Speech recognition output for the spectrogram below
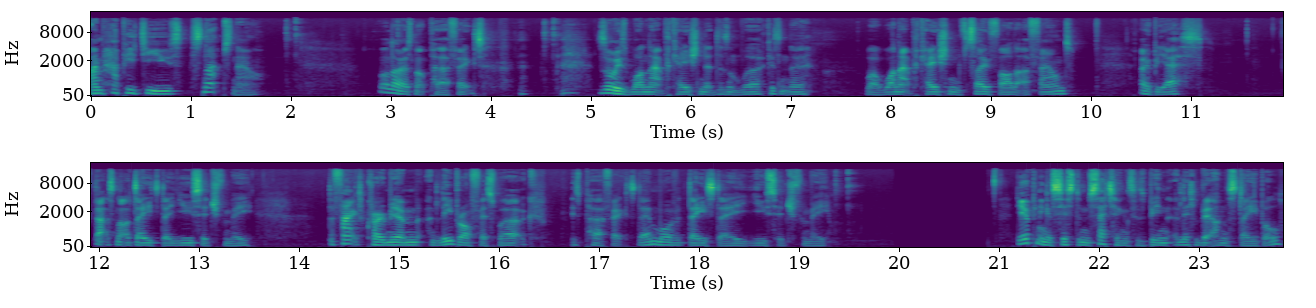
I'm happy to use snaps now. Although it's not perfect. There's always one application that doesn't work, isn't there? Well, one application so far that I've found, OBS. That's not a day-to-day usage for me. The fact Chromium and LibreOffice work is perfect. They're more of a day-to-day usage for me. The opening of system settings has been a little bit unstable.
